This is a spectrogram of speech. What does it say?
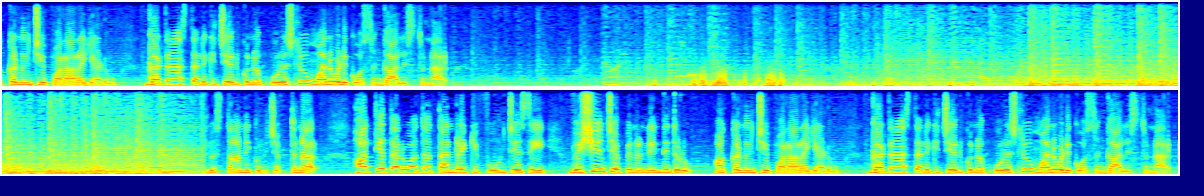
అక్కడి నుంచి పరారయ్యాడు. ఘటనా స్థలికి చేరుకున్న పోలీసులు మనవడి కోసం గాలిస్తున్నారు. చేసినట్లు స్థానికులు చెప్తున్నారు. హత్య తర్వాత తండ్రికి ఫోన్ చేసి విషయం చెప్పిన నిందితుడు అక్కడి నుంచి పరారయ్యాడు. ఘటనా స్థలికి చేరుకున్న పోలీసులు మనవడి కోసం గాలిస్తున్నారు.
